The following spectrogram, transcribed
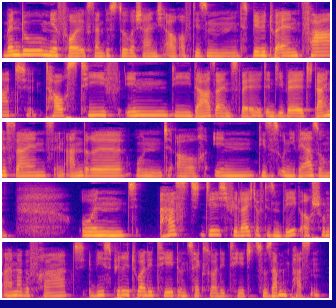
wenn du mir folgst, dann bist du wahrscheinlich auch auf diesem spirituellen Pfad, tauchst tief in die Daseinswelt, in die Welt deines Seins, in andere und auch in dieses Universum. Und hast dich vielleicht auf diesem Weg auch schon einmal gefragt, wie Spiritualität und Sexualität zusammenpassen.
